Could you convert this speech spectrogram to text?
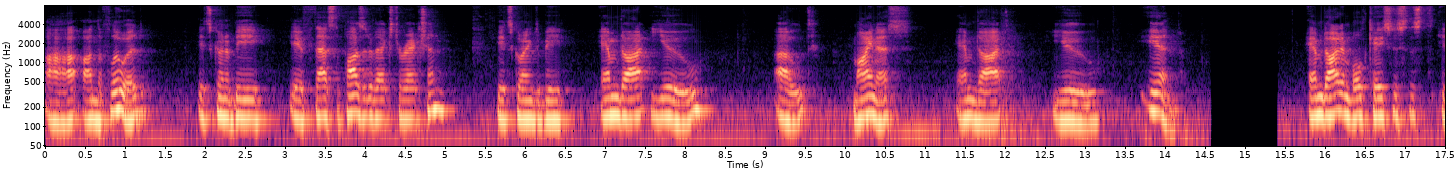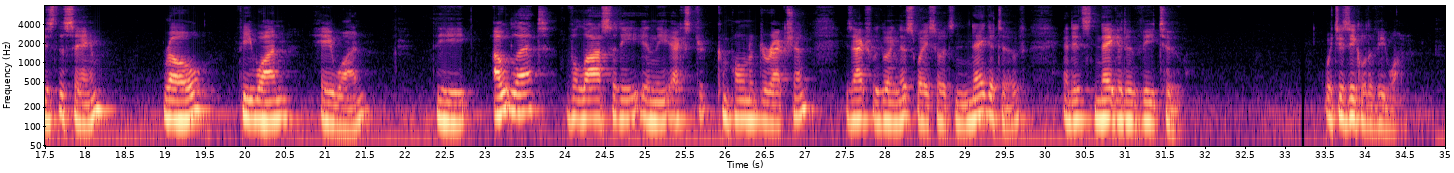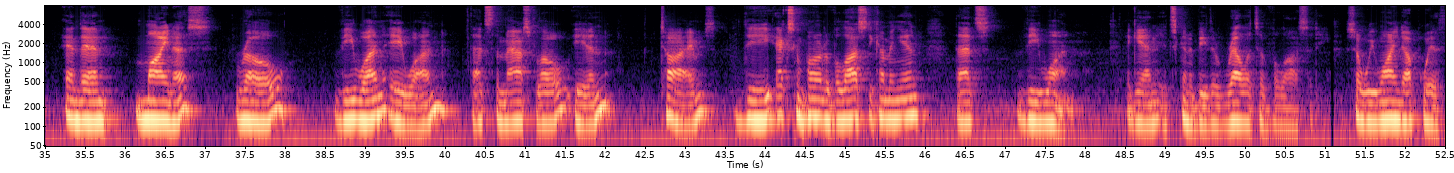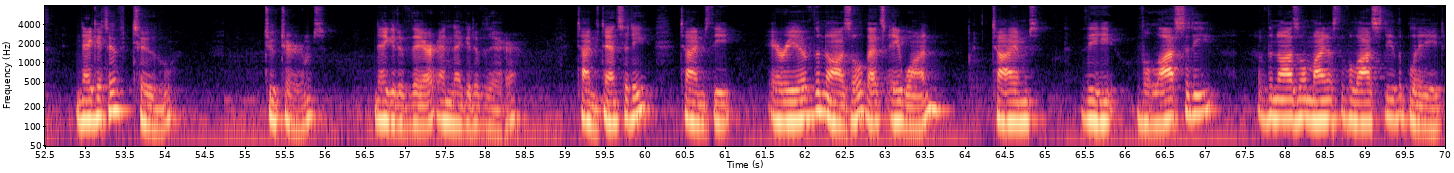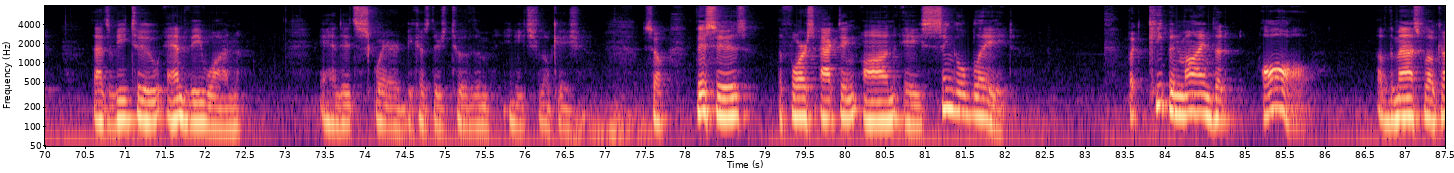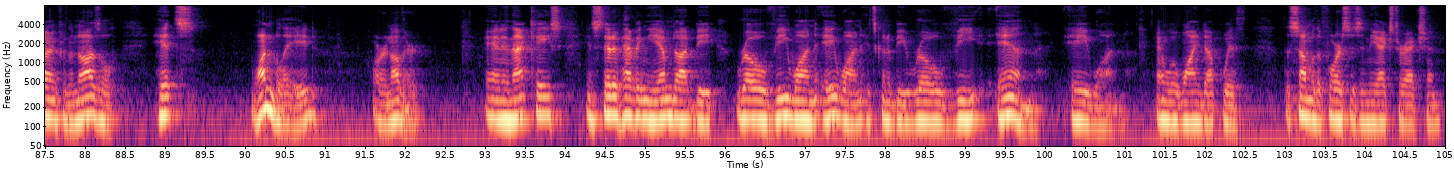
uh, on the fluid. It's going to be, if that's the positive x direction, it's going to be m dot u out minus m dot u in. M dot in both cases is the same. Rho V1, A1. The outlet velocity in the x component direction is actually going this way, so it's negative, and it's negative V2, which is equal to V1. And then minus rho V1, A1, that's the mass flow in, times the x component of velocity coming in, that's V1. Again, it's going to be the relative velocity. So we wind up with negative 2, two terms, negative there and negative there, times density, times the area of the nozzle, that's A1, times the velocity of the nozzle minus the velocity of the blade, that's V2 and V1, and it's squared because there's two of them in each location. So this is the force acting on a single blade. But keep in mind that all of the mass flow coming from the nozzle hits one blade or another. And in that case, instead of having the m dot be rho v1a1, it's going to be rho vn a1. And we'll wind up with the sum of the forces in the x direction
